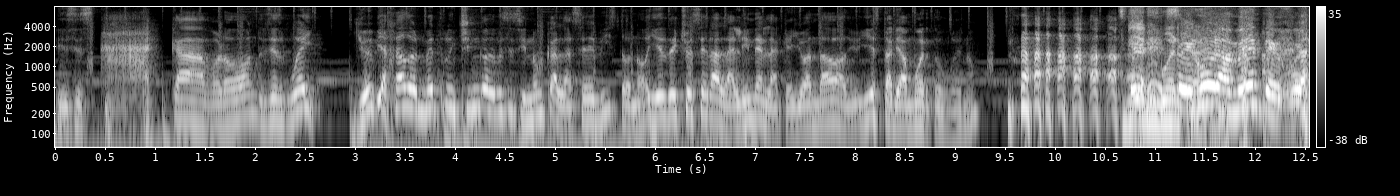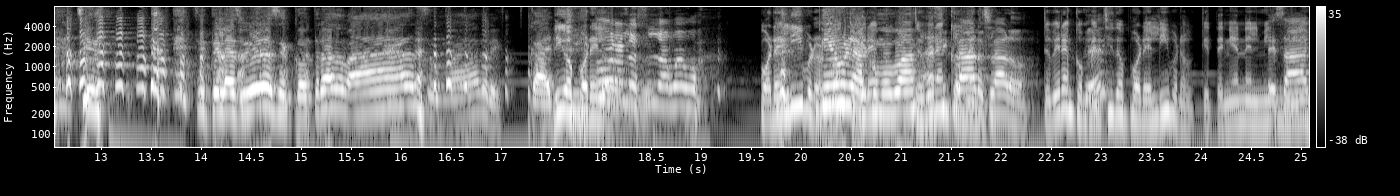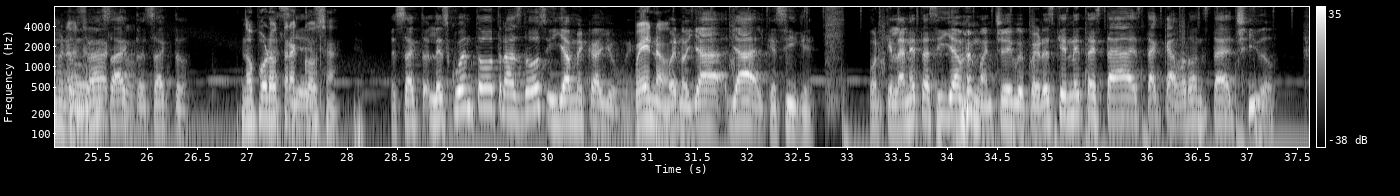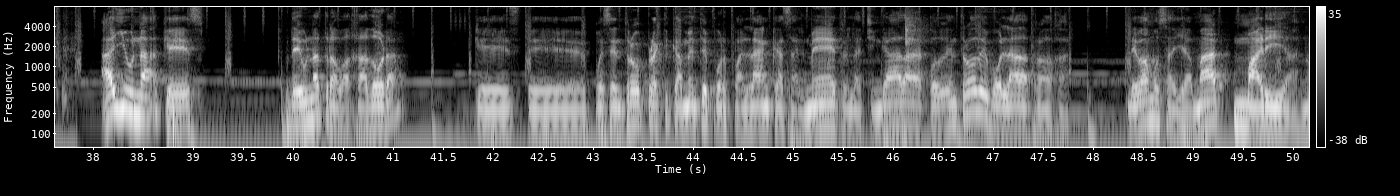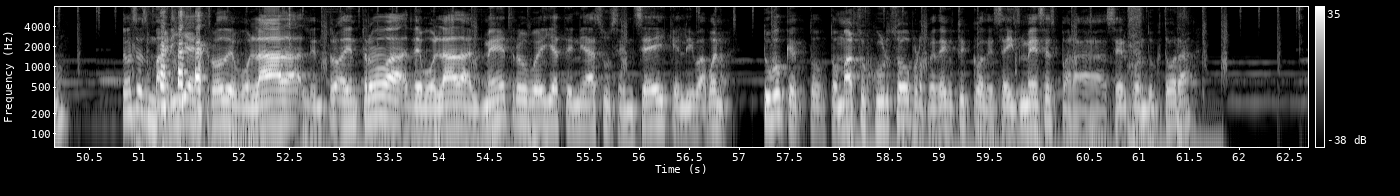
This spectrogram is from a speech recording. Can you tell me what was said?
Y dices, ah, cabrón. Dices, güey, yo he viajado en metro un chingo de veces y nunca las he visto, ¿no? Y es, de hecho esa era la línea en la que yo andaba y estaría muerto, güey, ¿no? Bien muerto. Seguramente, güey. Si, si te las hubieras encontrado, ah, su madre. Digo, por el- Cachito, sí, a huevo! Por el libro. Di ¿no? una, ¿cómo va? Te hubieran, Así, claro, claro. te hubieran convencido por el libro, que tenían el mismo Exacto, libro, ¿no? exacto. exacto, exacto. No por Así otra es. cosa. Exacto. Les cuento otras dos y ya me callo, güey. Bueno. Bueno, ya, ya el que sigue. Porque la neta sí ya me manché, güey. Pero es que neta está, está cabrón, está chido. Hay una que es de una trabajadora que este pues entró prácticamente por palancas al metro y la chingada. Entró de volada a trabajar. Le vamos a llamar María, ¿no? Entonces María entró de volada, le entró, entró a- de volada al metro, güey, ya tenía su sensei que le iba, bueno, tuvo que to- tomar su curso propedéutico de seis meses para ser conductora.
